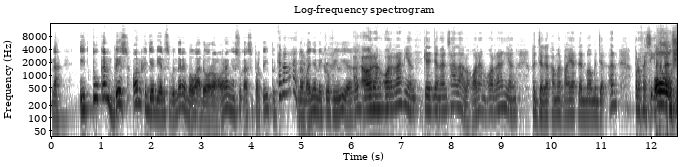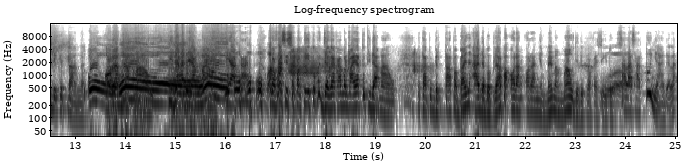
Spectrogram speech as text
Nah, itu kan based on kejadian sebenarnya bahwa ada orang-orang yang suka seperti itu. Emang ada? Namanya nekrofilia kan. Orang-orang yang ya jangan salah loh, orang-orang yang penjaga kamar mayat dan mau menjaga kan profesi itu Oh, kan sedikit banget. oh, orang oh, mau, tidak ada yang mau, oh. iya kan? Profesi seperti itu penjaga kamar mayat tuh tidak mau. Tetapi betapa banyak ada beberapa orang-orang yang memang mau jadi profesi itu. Salah satunya adalah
